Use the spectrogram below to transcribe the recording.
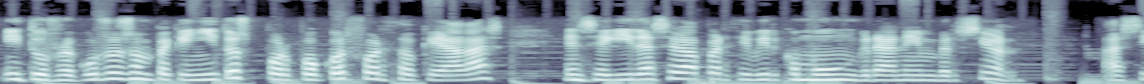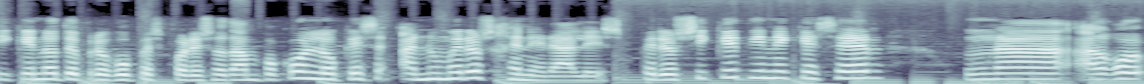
y tus recursos son pequeñitos, por poco esfuerzo que hagas, enseguida se va a percibir como una gran inversión. Así que no te preocupes por eso tampoco en lo que es a números generales, pero sí que tiene que ser una, algo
